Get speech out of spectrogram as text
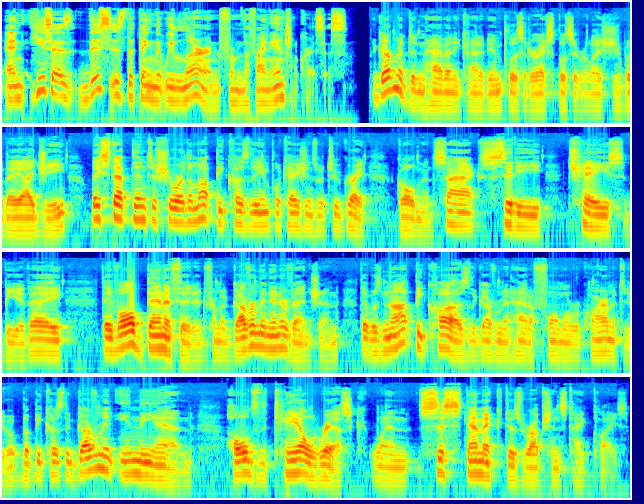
And he says this is the thing that we learned from the financial crisis. The government didn't have any kind of implicit or explicit relationship with AIG. They stepped in to shore them up because the implications were too great. Goldman Sachs, Citi, Chase, B of A, they've all benefited from a government intervention that was not because the government had a formal requirement to do it, but because the government in the end holds the tail risk when systemic disruptions take place.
